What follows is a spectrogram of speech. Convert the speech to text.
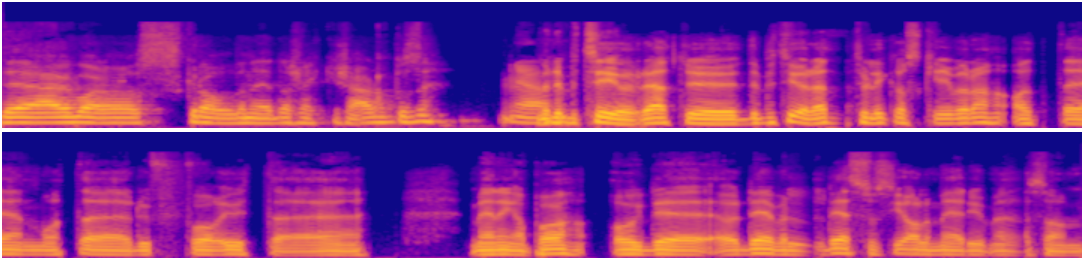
Det er jo bare å scrolle ned og sjekke sjøl, holdt på å si. Ja. Men det betyr jo det at du, det betyr at du liker å skrive, da. At det er en måte du får ut uh, meninger på. Og det, og det er vel det sosiale mediumet som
